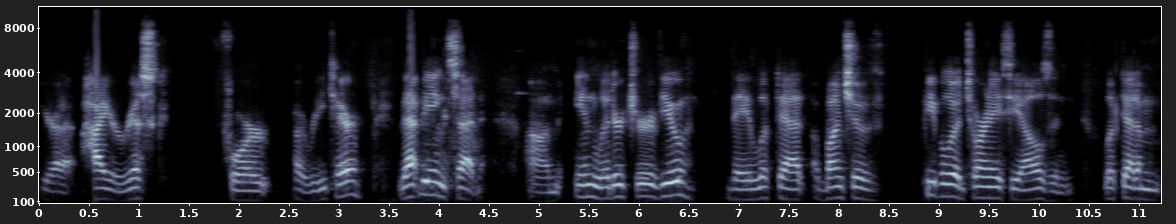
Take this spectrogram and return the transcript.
you're at a higher risk for a re-tear. That being said, um, in literature review, they looked at a bunch of people who had torn ACLs and looked at them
